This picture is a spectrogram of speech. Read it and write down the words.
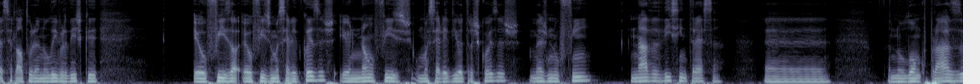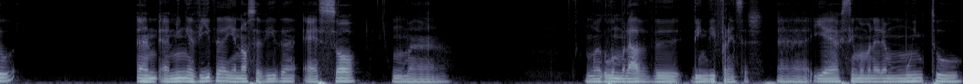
a certa altura no livro, diz que eu fiz, eu fiz uma série de coisas, eu não fiz uma série de outras coisas, mas no fim nada disso interessa. Uh, no longo prazo, a, a, minha vida e a nossa vida é só uma um aglomerado de, de indiferenças. Uh, e é assim uma maneira muito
